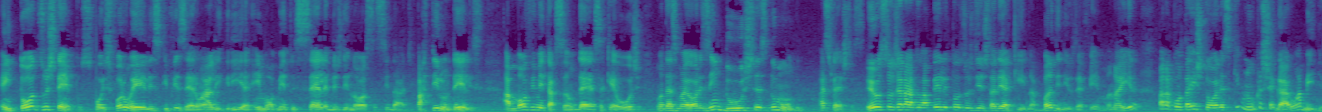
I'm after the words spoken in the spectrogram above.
Em todos os tempos, pois foram eles que fizeram a alegria em momentos célebres de nossa cidade. Partiram deles a movimentação dessa que é hoje uma das maiores indústrias do mundo, as festas. Eu sou Gerardo Rabelo e todos os dias estarei aqui na Band News FM Manaíra para contar histórias que nunca chegaram à mídia.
